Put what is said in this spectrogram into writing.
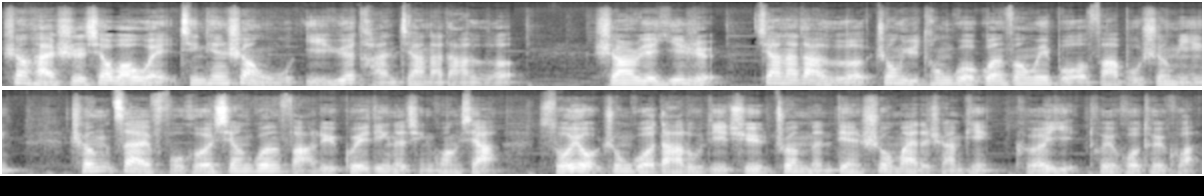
上海市消保委今天上午已约谈加拿大鹅。十二月一日，加拿大鹅终于通过官方微博发布声明。称，在符合相关法律规定的情况下，所有中国大陆地区专门店售卖的产品可以退货退款。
